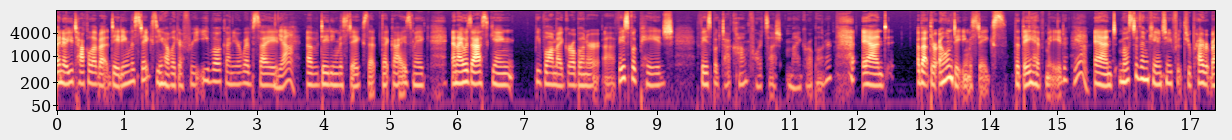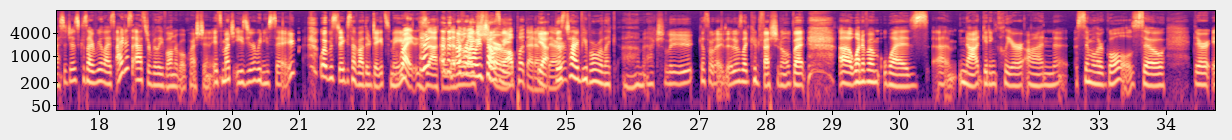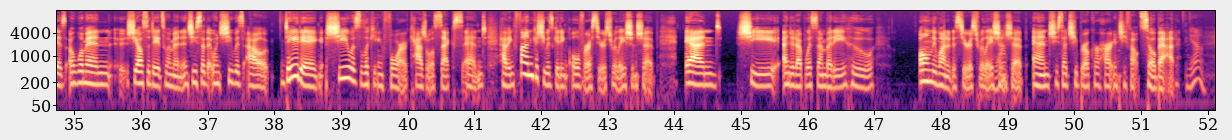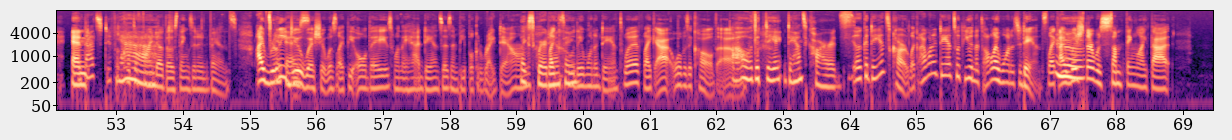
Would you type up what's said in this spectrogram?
I know you talk a lot about dating mistakes. You have like a free ebook on your website yeah. of dating mistakes that, that guys make. And I was asking people on my Girl Boner uh, Facebook page, facebook.com forward slash my girl boner. And about their own dating mistakes that they have made. Yeah. And most of them came to me for, through private messages because I realized I just asked a really vulnerable question. It's much easier when you say, What mistakes have other dates made? Right, exactly. and then, everyone like, always sure, tells me, I'll put that out yeah, there. This time people were like, um, actually, guess what I did? It was like confessional. But uh, one of them was um, not getting clear on similar goals. So there is a woman, she also dates women, and she said that when she was out dating, she was looking for casual sex and having fun because she was getting over a serious relationship. And she ended up with somebody who only wanted a serious relationship. And she said she broke her heart and she felt so bad. Yeah. And but that's difficult to find out those things in advance. I really It do is. wish it was like the old days when they had dances and people could write down Like square like who they want to dance with. Like at, what was it called? Um, oh, the da- dance cards. like a dance card. Like I want to dance with you, and that's all I want is to dance. Like I wish there was something like that.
